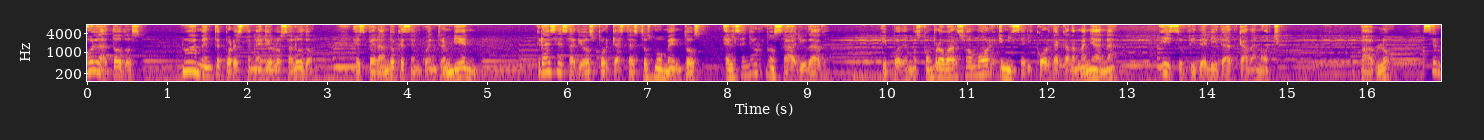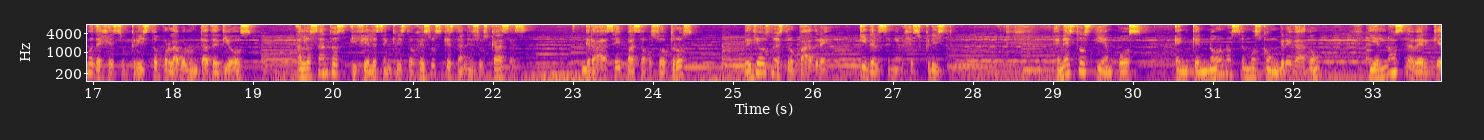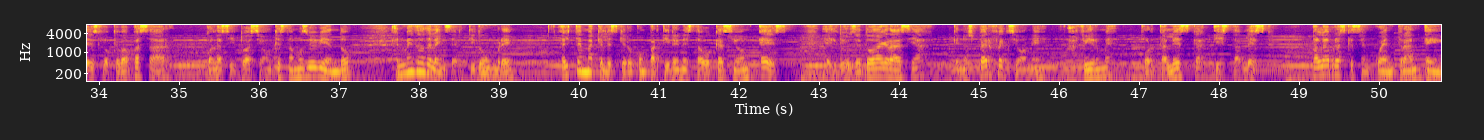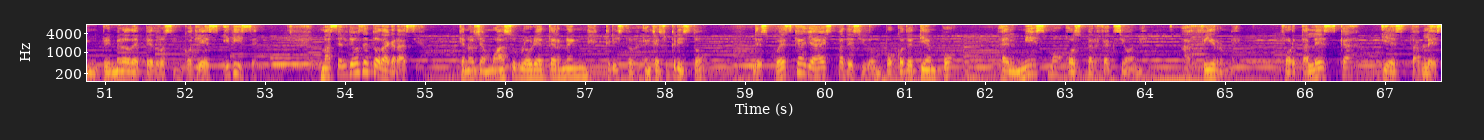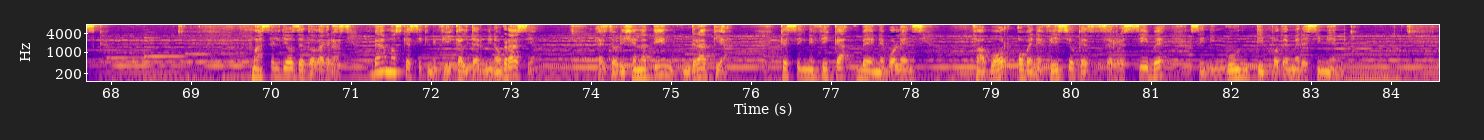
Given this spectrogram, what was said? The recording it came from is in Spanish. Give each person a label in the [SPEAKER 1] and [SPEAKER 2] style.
[SPEAKER 1] Hola a todos. Nuevamente por este medio los saludo, esperando que se encuentren bien. Gracias a Dios porque hasta estos momentos el Señor nos ha ayudado y podemos comprobar su amor y misericordia cada mañana y su fidelidad cada noche. Pablo, siervo de Jesucristo por la voluntad de Dios, a los santos y fieles en Cristo Jesús que están en sus casas. Gracia y paz a vosotros, de Dios nuestro Padre y del Señor Jesucristo. En estos tiempos en que no nos hemos congregado y el no saber qué es lo que va a pasar con la situación que estamos viviendo, en medio de la incertidumbre, el tema que les quiero compartir en esta ocasión es el Dios de toda gracia que nos perfeccione, afirme, fortalezca y establezca. Palabras que se encuentran en 1 de Pedro 5:10 y dice: Mas el Dios de toda gracia, que nos llamó a su gloria eterna en Cristo, en Jesucristo, después que hayáis padecido un poco de tiempo, Él mismo os perfeccione, afirme, fortalezca y establezca. Mas el Dios de toda gracia. Veamos qué significa el término gracia. Es de origen latín gratia, que significa benevolencia, favor o beneficio que se recibe sin ningún tipo de merecimiento.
